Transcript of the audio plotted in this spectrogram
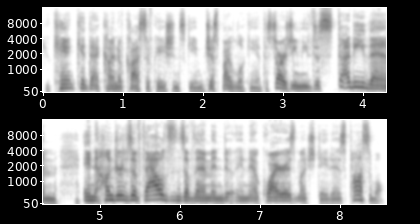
You can't get that kind of classification scheme just by looking at the stars. You need to study them in hundreds of thousands of them and, and acquire as much data as possible.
